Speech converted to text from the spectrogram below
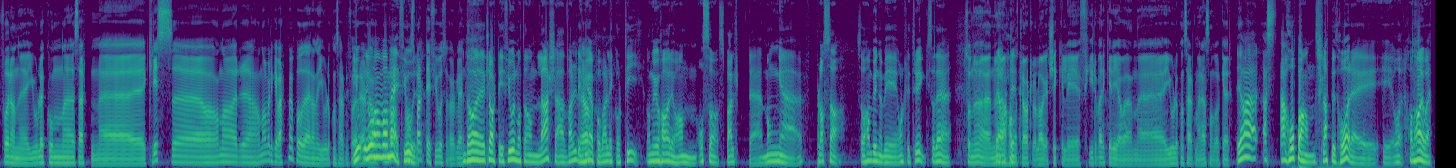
foran julekonserten? Chris, han har, han har, vel ikke vært med på den julekonserten før? Jo, jo, han var med i fjor. Han spilte i fjor, selvfølgelig. Da klart, I fjor måtte han lære seg veldig ja. mye på veldig kort tid, og nå har jo han også spilt mange plasser så han begynner å bli ordentlig trygg. Så det Så nå er, er, er han klar til å lage et skikkelig fyrverkeri av en eh, julekonsert med resten av dere? Ja, jeg, jeg, jeg håper han slipper ut håret i, i, år. Han har jo et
